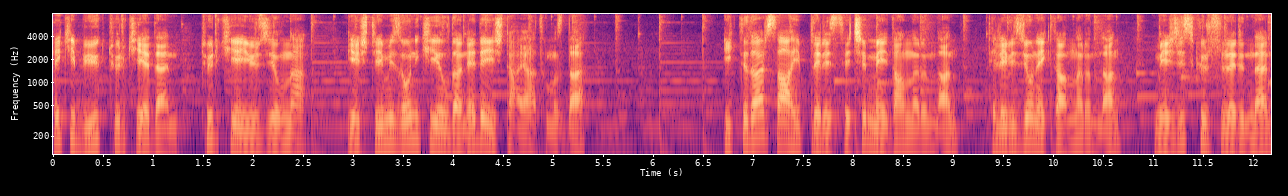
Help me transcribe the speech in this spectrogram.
Peki Büyük Türkiye'den Türkiye Yüzyılına geçtiğimiz 12 yılda ne değişti hayatımızda? İktidar sahipleri seçim meydanlarından, televizyon ekranlarından, meclis kürsülerinden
